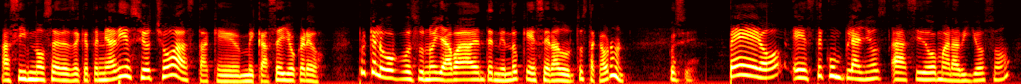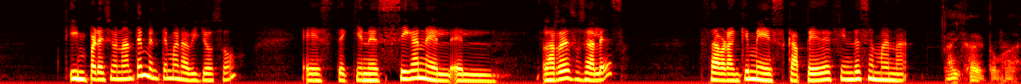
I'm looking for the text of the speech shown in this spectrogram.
Así, no sé, desde que tenía 18 hasta que me casé, yo creo. Porque luego, pues, uno ya va entendiendo que ser adulto está cabrón. Pues sí. Pero este cumpleaños ha sido maravilloso, impresionantemente maravilloso. Este, quienes sigan el, el- las redes sociales sabrán que me escapé de fin de semana Ay, hija de tu madre.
